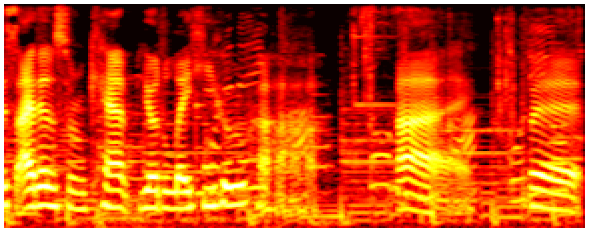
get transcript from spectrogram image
This item is from Camp Yodelehihu. Quit.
